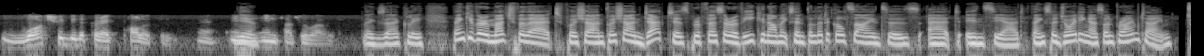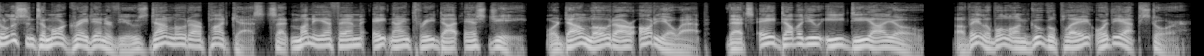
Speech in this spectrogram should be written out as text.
what should be the correct policy yeah, in, yeah. in such a world. Exactly. Thank you very much for that, Pushan. Pushan Dutt is Professor of Economics and Political Sciences at INSEAD. Thanks for joining us on Primetime. To listen to more great interviews, download our podcasts at moneyfm893.sg or download our audio app. That's A W E D I O. Available on Google Play or the App Store.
